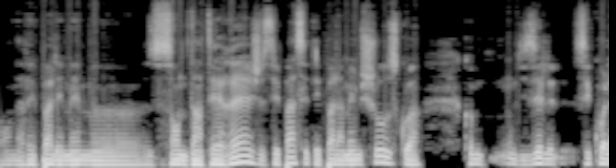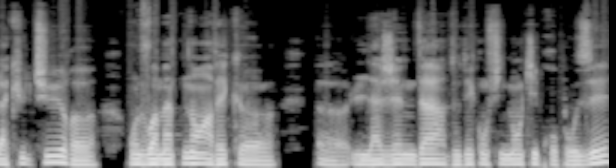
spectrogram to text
on n'avait pas les mêmes euh, centres d'intérêt. Je sais pas, c'était pas la même chose quoi. Comme on disait, c'est quoi la culture On le voit maintenant avec l'agenda de déconfinement qui est proposé.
